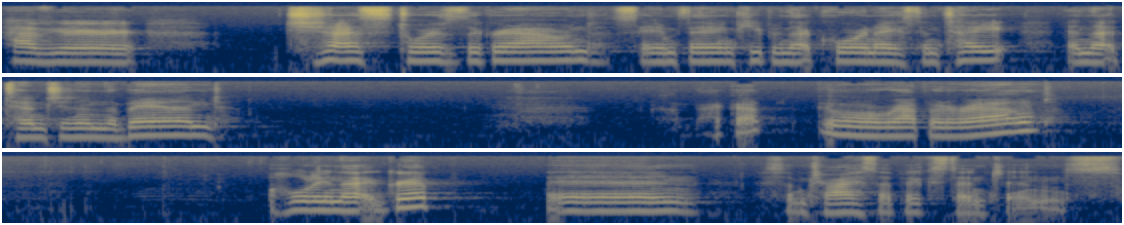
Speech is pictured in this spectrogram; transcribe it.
have your chest towards the ground, same thing, keeping that core nice and tight and that tension in the band. Come back up, and we'll wrap it around holding that grip and some tricep extensions.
